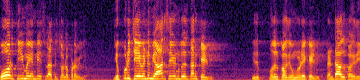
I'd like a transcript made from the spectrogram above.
போர் தீமை என்று இஸ்லாத்தில் சொல்லப்படவில்லை. எப்படி செய்ய வேண்டும் யார் செய்ய வேண்டும் என்பதில் தான் கேள்வி. இது முதல் பகுதி உங்களுடைய கேள்வி. ரெண்டாவது பகுதி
